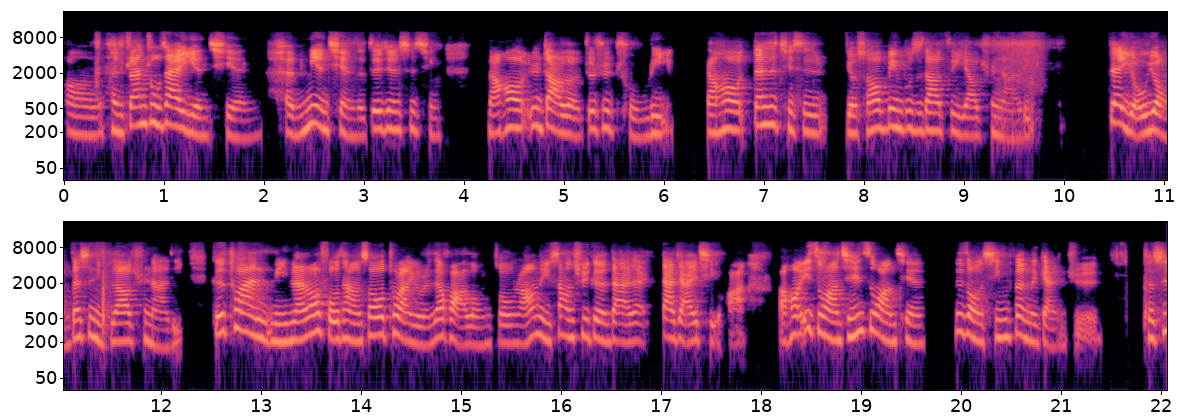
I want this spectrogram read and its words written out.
嗯、很专注在眼前、很面前的这件事情，然后遇到了就去处理，然后但是其实有时候并不知道自己要去哪里，在游泳，但是你不知道去哪里，可是突然你来到佛堂的时候，突然有人在划龙舟，然后你上去跟大家在大家一起划，然后一直往前，一直往前，那种兴奋的感觉，可是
